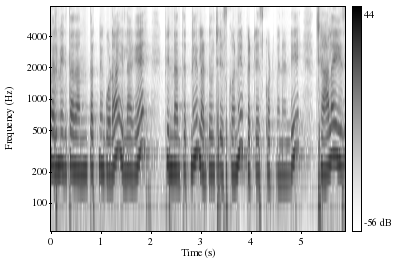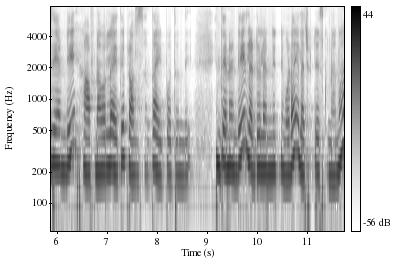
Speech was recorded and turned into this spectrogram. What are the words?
మరి మిగతాదంతటిని కూడా ఇలాగే పిండి అంతటిని లడ్డూలు చేసుకొని పెట్టేసుకోవటమేనండి. చాలా ఈజీ అండి. హాఫ్ అన్ అవర్లో అయితే ప్రాసెస్ అంతా అయిపోతుంది. ఇంతేనండి. లడ్డూలన్నింటినీ కూడా ఇలా చుట్టేసుకున్నాను.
